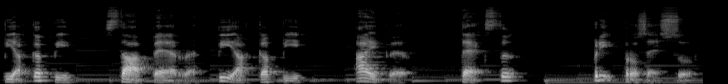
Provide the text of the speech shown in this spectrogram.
PHP sta per PHP Hypertext Preprocessor.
